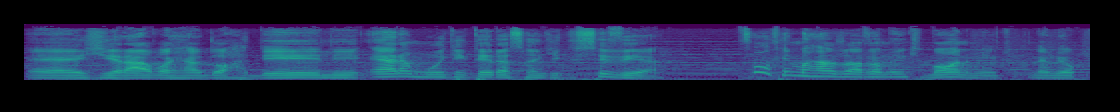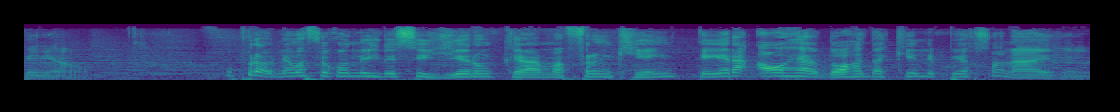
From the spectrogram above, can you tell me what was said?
é, girava ao redor dele, era muito interessante de se ver. Foi um filme razoavelmente bom, na minha, na minha opinião. O problema foi quando eles decidiram criar uma franquia inteira ao redor daquele personagem.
